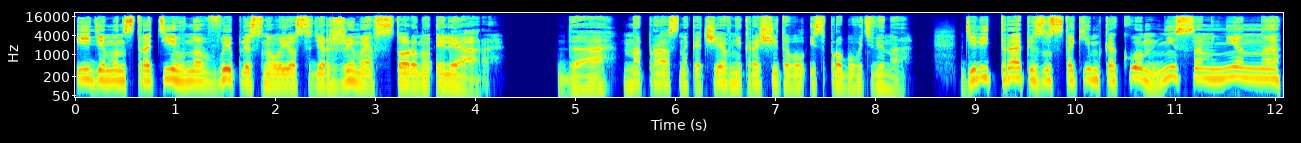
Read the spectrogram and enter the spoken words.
и демонстративно выплеснул ее содержимое в сторону Элиара. Да, напрасно кочевник рассчитывал испробовать вина. Делить трапезу с таким, как он, несомненно,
